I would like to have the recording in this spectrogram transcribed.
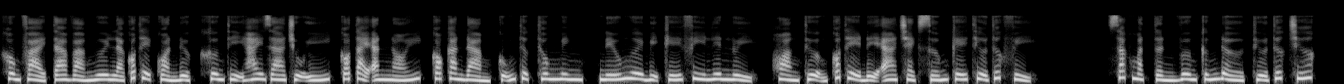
Không phải ta và ngươi là có thể quản được, Khương Thị hay ra chủ ý, có tài ăn nói, có can đảm, cũng thực thông minh, nếu ngươi bị kế phi liên lụy, Hoàng thượng có thể để A Trạch sớm kế thừa tước vị. Sắc mặt Tần Vương cứng đờ thừa tước trước.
